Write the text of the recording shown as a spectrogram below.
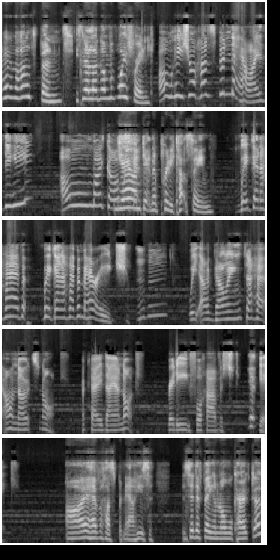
I have a husband. He's no longer my boyfriend. Oh, he's your husband now, is he? Oh my God! yeah, I'm getting a pretty cutscene. we're gonna have we're gonna have a marriage. hmm We are going to have. Oh no, it's not. Okay, they are not ready for harvest Yep. yet. I have a husband now. He's instead of being a normal character,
